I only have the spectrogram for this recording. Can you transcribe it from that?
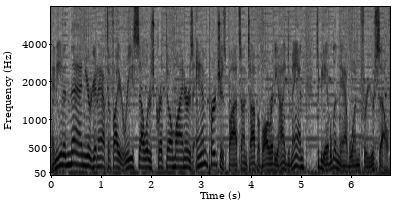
And even then, you're going to have to fight resellers, crypto miners, and purchase bots on top of already high demand to be able to nab one for yourself.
